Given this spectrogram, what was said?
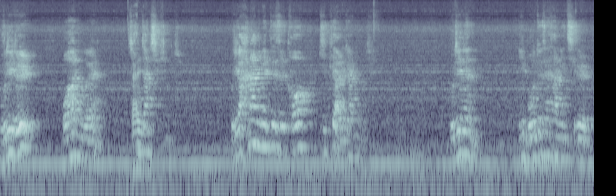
우리를 뭐 하는 거예요? 성장시키는 거죠. 우리가 하나님의 뜻을 더 깊이 알게 하는 거죠. 우리는 이 모든 세상 이치를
